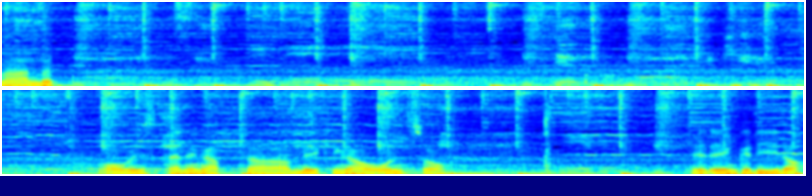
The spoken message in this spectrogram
นานหมด always ending up uh, making our own so เฮ็ดเองก็ดีเนาะ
